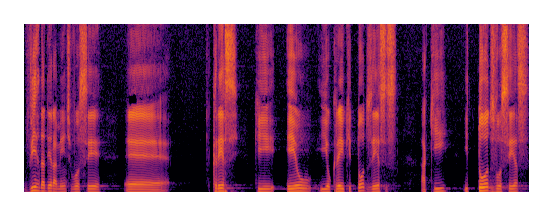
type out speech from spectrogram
verdadeiramente você é, cresce, que eu e eu creio que todos esses aqui e todos vocês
